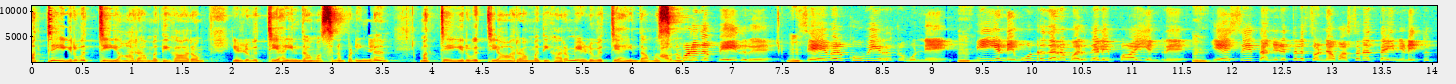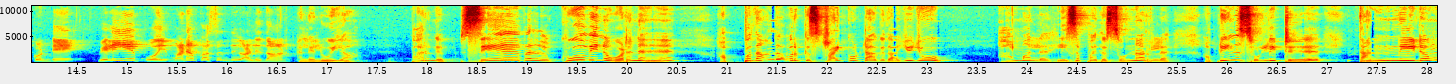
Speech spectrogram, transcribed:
மத்திய இருபத்தி ஆறாம் அதிகாரம் எழுபத்தி ஐந்தாம் வசனம் படிங்களேன் மத்திய இருபத்தி ஆறாம் அதிகாரம் எழுபத்தி ஐந்தாம் வசனம். அப்பொழுது பேதுரு சேவல் கூவியதற்கு முன்னே நீ என்னை மூன்று தரம் மறுதளிப்பாய் என்று இயேசு தன்னிடத்துல சொன்ன வசனத்தை நினைத்துக் கொண்டு வெளியே போய் மனம் கசந்து அழுதான். அல்ல லூயா பாருங்க சேவல் கூவின உடனே அப்பதாங்க அவருக்கு ஸ்ட்ரைக் அவுட் ஆகுது. ஐயோ ஆமால ஏசப்பா இதை சொன்னார்ல அப்படின்னு சொல்லிட்டு தன்னிடம்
